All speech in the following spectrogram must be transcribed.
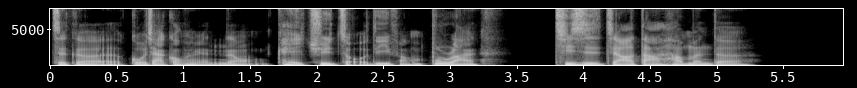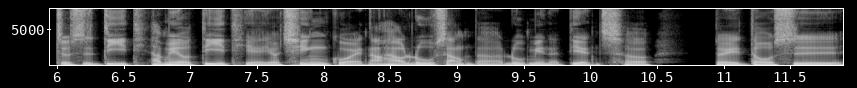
这个国家公园那种可以去走的地方，不然其实只要搭他们的。就是地铁，他们有地铁，有轻轨，然后还有路上的路面的电车，所以都是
